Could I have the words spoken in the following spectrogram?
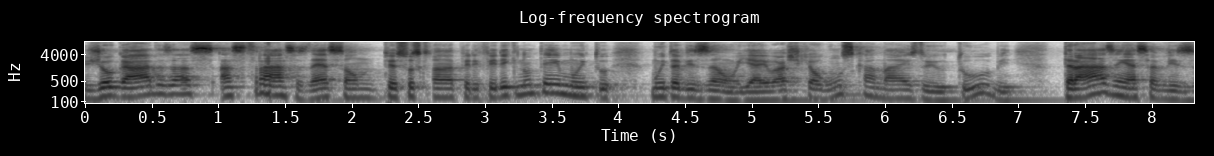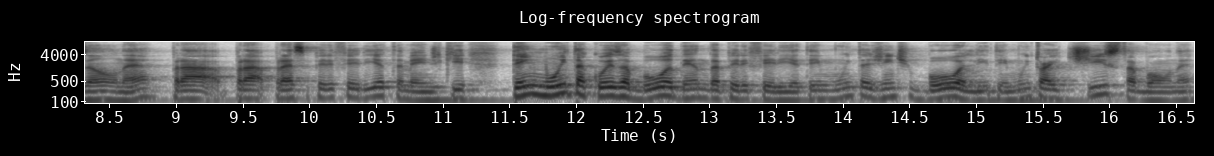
jogadas às, às traças, né? São pessoas que estão na periferia que não tem muito, muita visão. E aí eu acho que alguns canais do YouTube trazem essa visão, né, para essa periferia também, de que tem muita coisa boa dentro da periferia, tem muita gente boa ali, tem muito artista bom, né?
